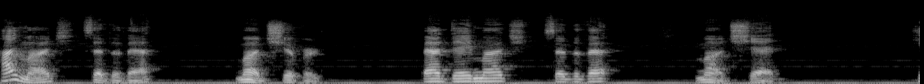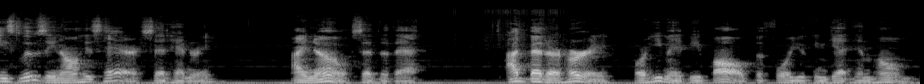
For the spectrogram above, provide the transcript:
Hi, Mudge, said the vet. Mudge shivered. Bad day, Mudge? said the vet. Mudge shed. He's losing all his hair, said Henry. I know, said the vet. I'd better hurry, or he may be bald before you can get him home.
